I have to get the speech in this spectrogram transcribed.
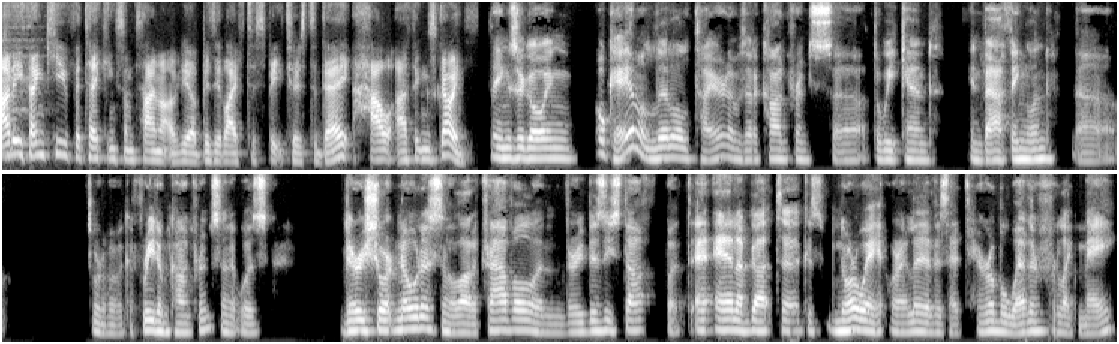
Howdie, thank you for taking some time out of your busy life to speak to us today. How are things going? Things are going okay. I'm a little tired. I was at a conference uh, the weekend in Bath, England, uh, sort of like a freedom conference, and it was very short notice and a lot of travel and very busy stuff. But and I've got because Norway, where I live, has had terrible weather for like May,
